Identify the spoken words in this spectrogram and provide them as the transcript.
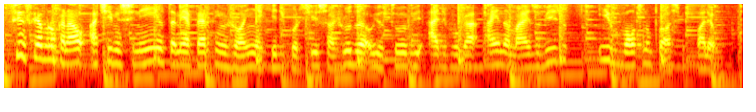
se inscrevam no canal, ativem o sininho, também apertem o joinha aqui de curtir, isso ajuda o YouTube a divulgar ainda mais o vídeo, e volto no próximo. Valeu!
